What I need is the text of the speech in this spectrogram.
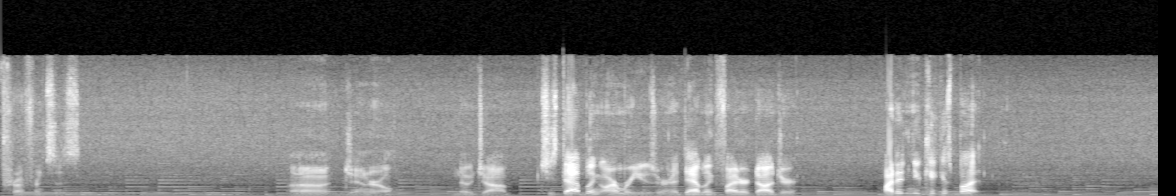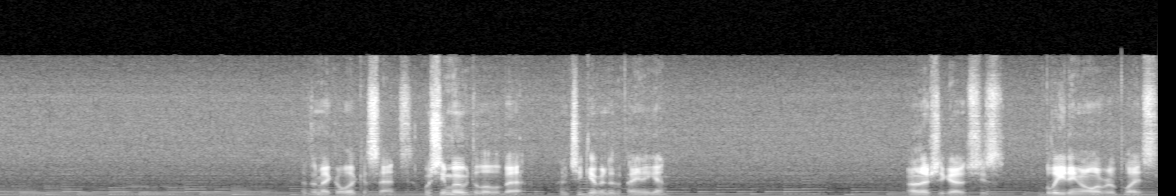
preferences. Uh, general. No job. She's dabbling armor user and a dabbling fighter dodger. Why didn't you kick his butt? Doesn't make a lick of sense. Well, she moved a little bit. Didn't she give into the pain again? Oh, there she goes. She's bleeding all over the place.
